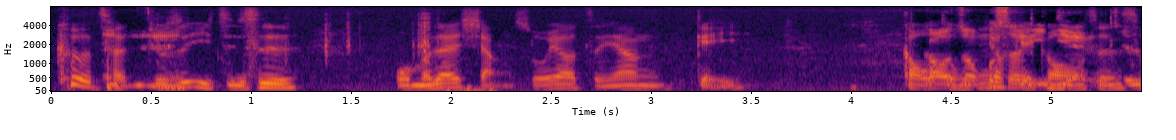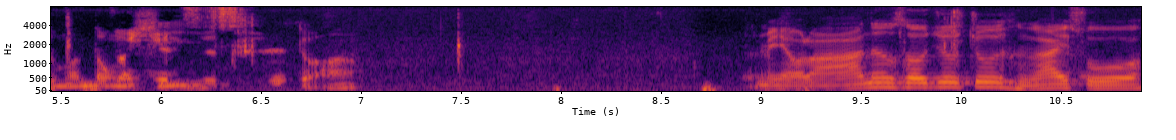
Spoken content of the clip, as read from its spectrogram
课程就是一直是我们在想说要怎样给高中生高中生什么东西，对啊。没有啦，那个时候就就很爱说。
